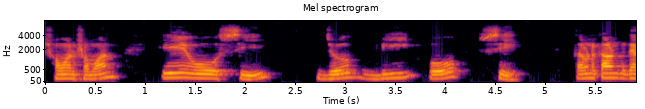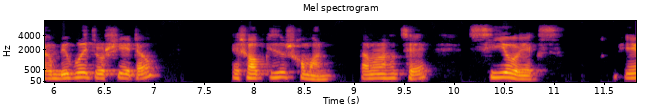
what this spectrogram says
সমান সমান এ ও সি যোগ বি ও সি তার মানে কারণ দেখো, বিপরীত রশ্মি এটাও এ সব কিছু সমান। তার মানে হচ্ছে C O X A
